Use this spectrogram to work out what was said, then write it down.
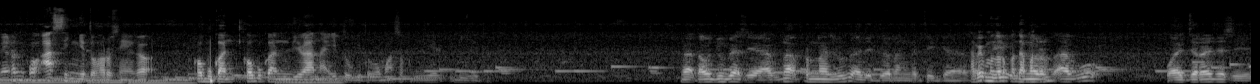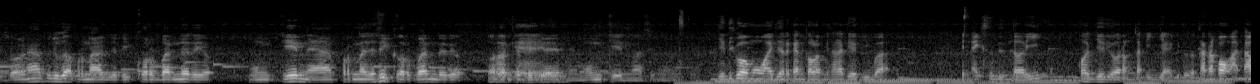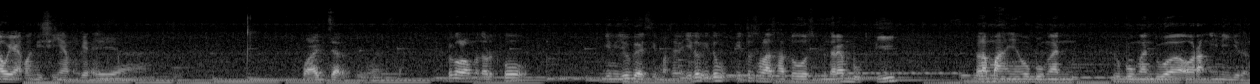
ini kan kau asing gitu harusnya kau kau bukan kau bukan di ranah itu gitu kau masuk di, di situ. nggak tahu juga sih aku nggak pernah juga jadi orang ketiga Tapi menurut pendapat menurut aku wajar aja sih soalnya aku juga pernah jadi korban dari mungkin ya pernah jadi korban dari orang Oke. ketiga ini. Mungkin masih mungkin. Jadi kau mewajarkan kalau misalnya tiba-tiba in accidentally kau jadi orang ketiga gitu. Karena kau nggak tahu ya kondisinya mungkin. Iya. Wajar sih wajar. tapi kalau menurutku gini juga sih. Maksudnya itu itu itu salah satu sebenarnya bukti lemahnya hubungan hubungan dua orang ini gitu.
